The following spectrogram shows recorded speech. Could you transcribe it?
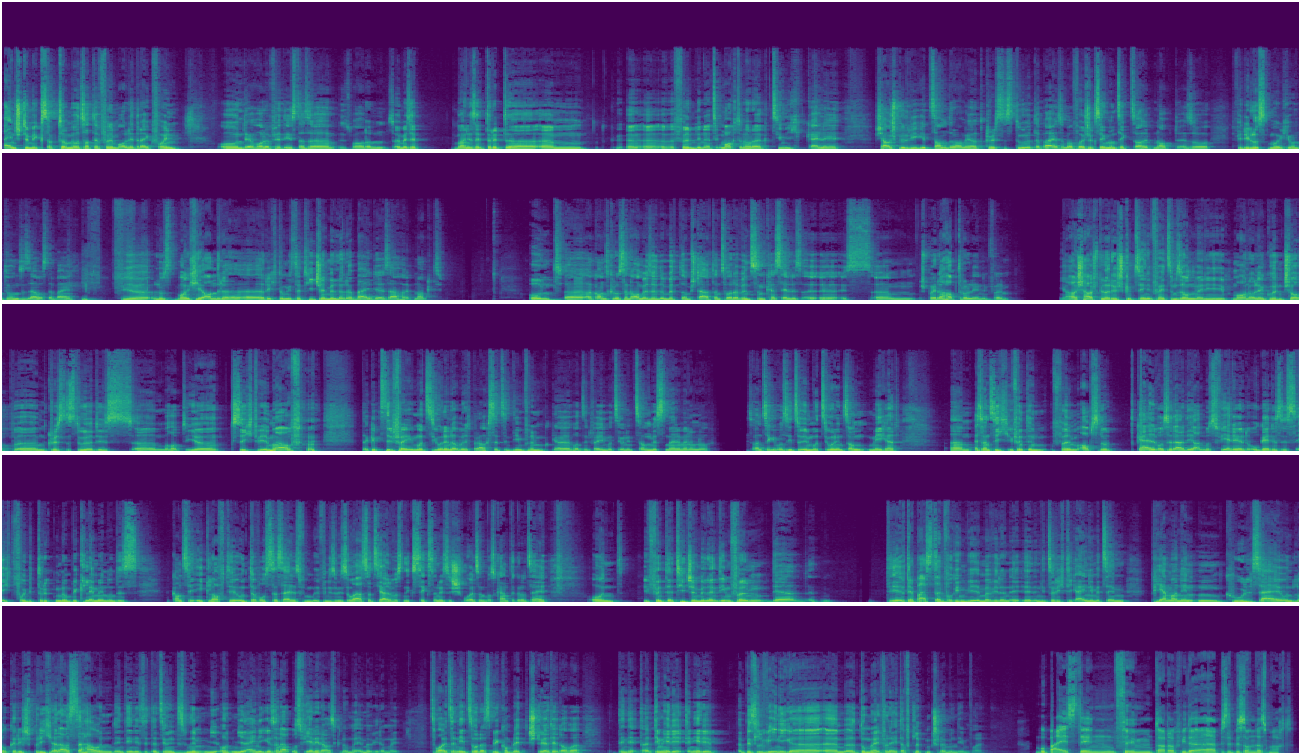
einstimmig gesagt haben, uns hat der Film alle drei gefallen und er hat ja für das, dass er, es war dann, sagen wir sein, meine, sein dritter ähm, äh, äh, Film, den er jetzt gemacht hat, hat er ziemlich geile Schauspielriege zusammentragen. Er hat Kristen Stewart dabei, das haben wir vorher schon gesehen, man sieht es halt nackt. Also Für die Lustmolche unter uns ist auch was dabei. Für Lustmolche anderer äh, Richtung ist der TJ Miller dabei, der ist auch halbnackt. Und äh, ein ganz großer Name ist mit am Start, und zwar der Vincent Cassell ist, äh, ist ähm, spielt eine Hauptrolle in dem Film. Ja, schauspielerisch gibt's eh nicht viel zum Sagen, weil die machen alle einen guten Job. Ähm, Kristen Stewart ist, ähm, hat ihr Gesicht wie immer auf. Da gibt's nicht viele Emotionen, aber das brauchst jetzt in dem Film, äh, hat nicht viele Emotionen sagen müssen, meiner Meinung nach. Das Einzige, was ich zu Emotionen sagen möchte, ähm, also an sich, ich finde den Film absolut geil, was halt auch die Atmosphäre angeht. Das ist echt voll bedrückend und beklemmend und das ganze ekelhafte Unterwasserseil, das finde ich sowieso asozial, was nichts Sex und ist schwarz und was kann da gerade sein. Und ich finde, der TJ Miller in dem Film, der, der, der passt einfach irgendwie immer wieder nicht so richtig ein mit seinem permanenten cool sei und lockere Sprichel auszuhauen in den Situationen. Das nimmt mir, hat mir einiges an Atmosphäre rausgenommen, immer wieder mal. Es war jetzt nicht so, dass mich komplett gestört hätte, aber den, dem hätte, den hätte ein bisschen weniger ähm, Dummheit vielleicht auf die Lippen geschrieben in dem Fall. Wobei es den Film dadurch wieder ein bisschen besonders macht.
